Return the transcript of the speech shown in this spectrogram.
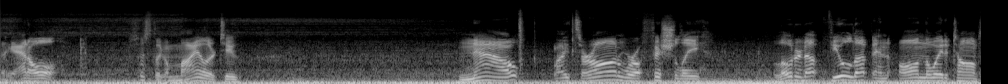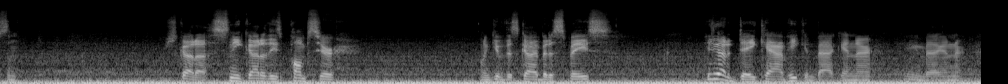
Like, at all. It's just like a mile or two. Now, lights are on. We're officially loaded up, fueled up, and on the way to Thompson. Just gotta sneak out of these pumps here. I'm gonna give this guy a bit of space. He's got a day cab. He can back in there. He can back in there.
